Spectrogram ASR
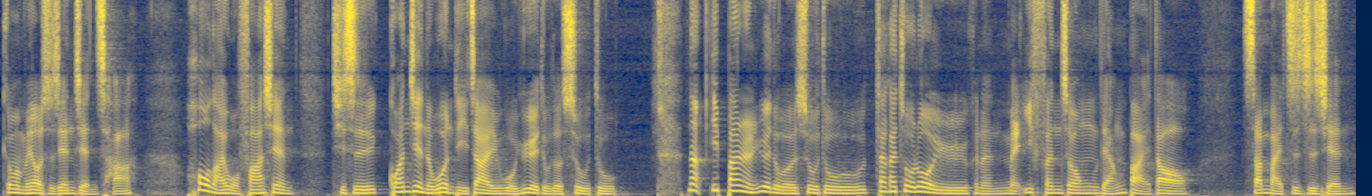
根本没有时间检查。后来我发现。其实关键的问题在于我阅读的速度。那一般人阅读的速度大概坐落于可能每一分钟两百到三百字之间。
